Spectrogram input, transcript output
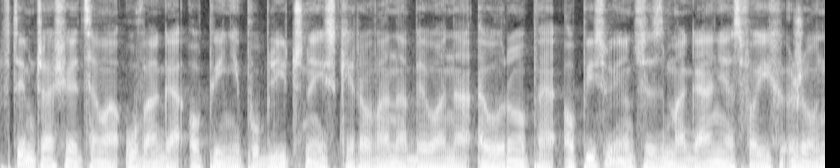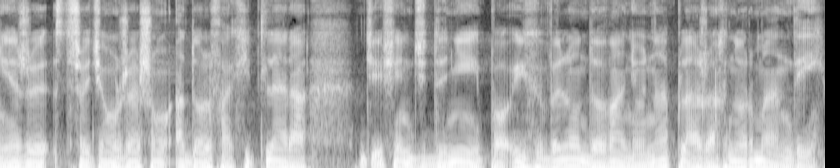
W tym czasie cała uwaga opinii publicznej skierowana była na Europę, opisując zmagania swoich żołnierzy z trzecią Rzeszą Adolfa Hitlera 10 dni po ich wylądowaniu na plażach Normandii.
